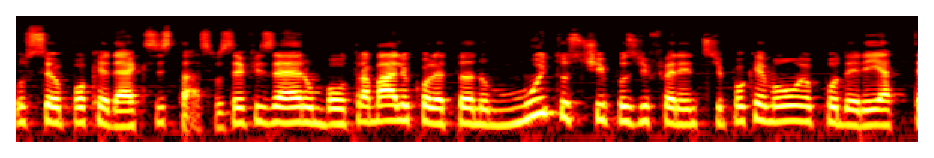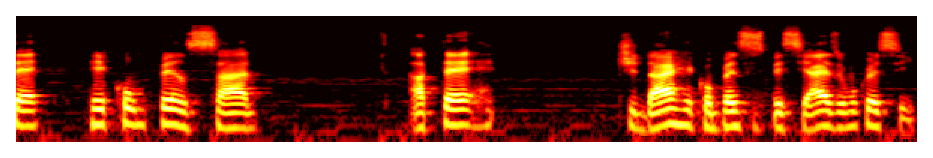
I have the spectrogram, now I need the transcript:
o seu Pokédex está. Se você fizer um bom trabalho coletando muitos tipos diferentes de Pokémon, eu poderei até recompensar, até te dar recompensas especiais, alguma coisa assim.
